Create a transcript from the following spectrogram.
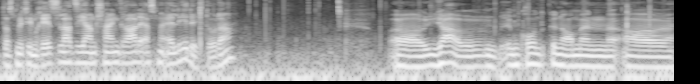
das mit dem Rätsel hat sich anscheinend gerade erstmal erledigt, oder? Äh, ja, im Grunde genommen äh,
